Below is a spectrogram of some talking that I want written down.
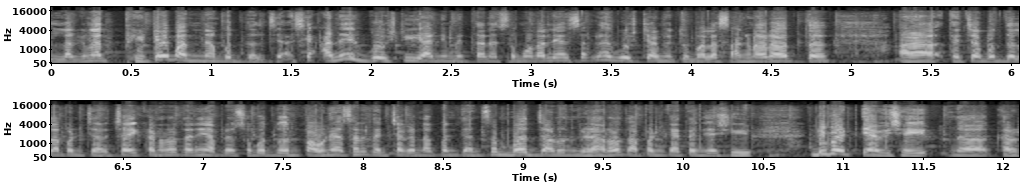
लग्नात फेटे बांधण्याबद्दलचे असे अनेक गोष्टी या निमित्ताने समोर आल्या. या सगळ्या गोष्टी आम्ही तुम्हाला सांगणार आहोत. त्याच्याबद्दल आपण चर्चाही करणार आहोत आणि आपल्यासोबत दोन पाहुणे असणार त्यांच्याकडनं आपण त्यांचं मत जाणून घेणार आहोत. आपण काय त्यांच्याशी डिबेट याविषयी करणार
